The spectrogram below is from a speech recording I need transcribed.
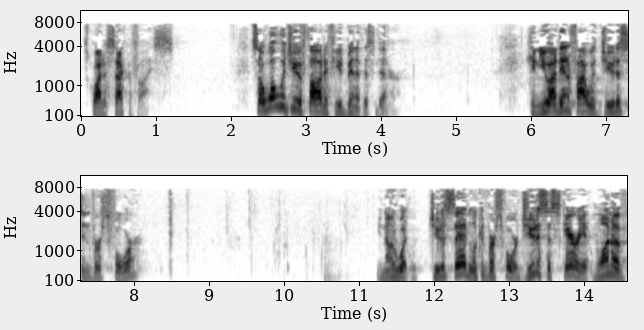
It's quite a sacrifice. So what would you have thought if you'd been at this dinner? Can you identify with Judas in verse 4? You know what Judas said? Look at verse 4. Judas Iscariot, one of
